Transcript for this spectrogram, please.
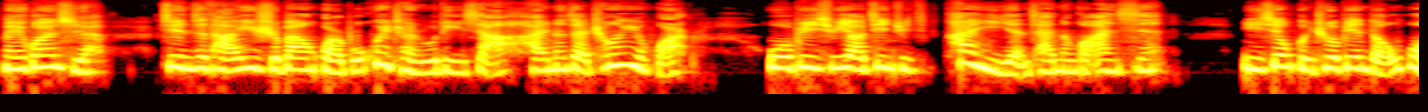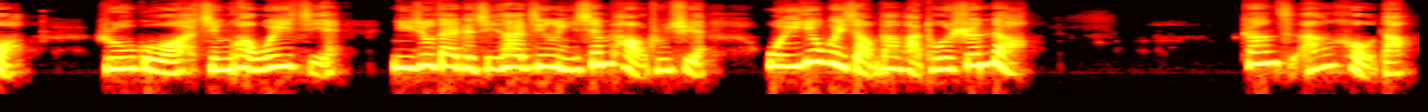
没关系，金字塔一时半会儿不会沉入地下，还能再撑一会儿。我必须要进去看一眼才能够安心。你先回车边等我，如果情况危急。你就带着其他精灵先跑出去，我一定会想办法脱身的。”张子安吼道。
